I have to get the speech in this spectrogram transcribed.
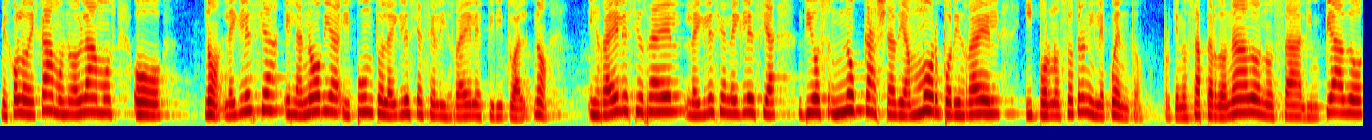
mejor lo dejamos, no hablamos, o no, la iglesia es la novia y punto, la iglesia es el Israel espiritual. No, Israel es Israel, la iglesia es la iglesia, Dios no calla de amor por Israel y por nosotros ni le cuento, porque nos ha perdonado, nos ha limpiado,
